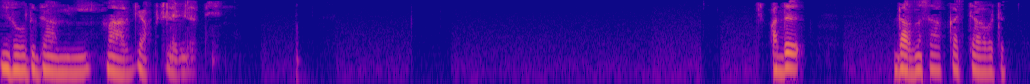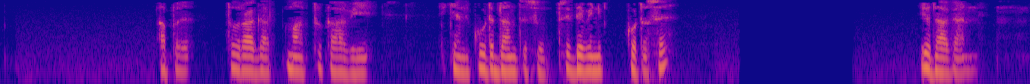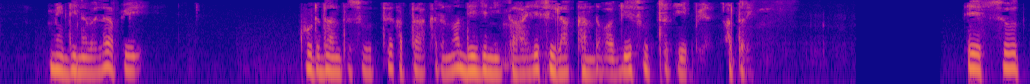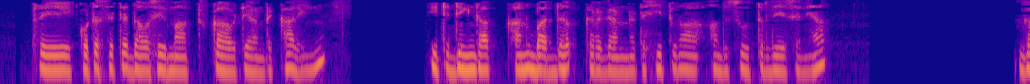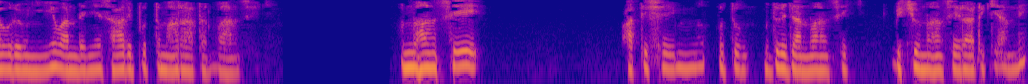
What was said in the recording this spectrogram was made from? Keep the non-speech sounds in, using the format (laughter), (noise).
නිරෝධගාමිනී මාර්ගය අපිට ලැබිලා තියෙන්නේ. අද ධර්ම සාකච්ඡාවට අප තෝරාගත් මාතෘකාවේ කියන්නේ කූටදන්ත සූත්‍ර දෙවෙනි කොටස යොදා ගන්න. මේ දිනවල අපි කුඩදන්ත සූත්‍ර කතා කරනවා. දීජනිකායේ සීලඛණ්ඩ වගේ සූත්‍ර කීපය අතරින්. ඒ සූත්‍රේ කොටසට දවසේ මාතෘකාවට යන්න කලින් ඊට ඩිංගක් අනුබද්ධ කරගන්නට හිතුණා අද සූත්‍ර දේශනය. ගෞරවනීය වන්දනීය සාරිපුත්ත මහරහතන් වහන්සේ උන්වහන්සේ අතිශයින්ම උතුම් බුදුරජාන් වහන්සේ භික්ෂුන් වහන්සේලාට කියන්නේ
